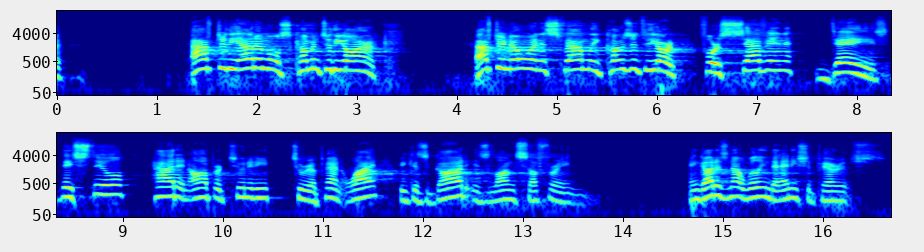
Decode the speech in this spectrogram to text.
After the animals come into the ark, after Noah and his family comes into the ark, for seven days, they still had an opportunity to repent. Why? Because God is long suffering. And God is not willing that any should perish.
